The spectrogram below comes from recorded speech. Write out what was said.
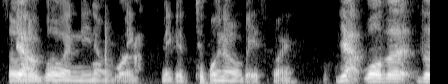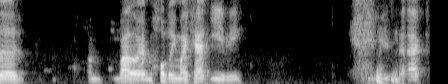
so Yeah. it'll glow and you know make, make it 2.0 basically. Yeah. Well, the the. Um, by the way, I'm holding my cat Evie. Evie's back.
